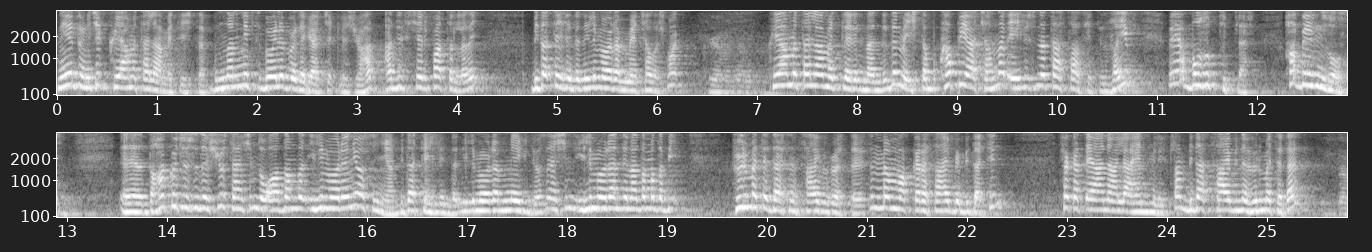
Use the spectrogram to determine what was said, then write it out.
neye dönecek? Kıyamet alameti işte. Bunların hepsi böyle böyle gerçekleşiyor. Had- Hadis-i şerifi hatırlayın. Bidat ehlinden ilim öğrenmeye çalışmak kıyamet alametlerinden de değil mi? İşte bu kapıyı açanlar ehl sünnet hassasiyeti zayıf veya bozuk tipler. Haberiniz olsun. Ee, daha kötüsü de şu sen şimdi o adamdan ilim öğreniyorsun ya bidat ehlinden ilim öğrenmeye gidiyorsun. Yani şimdi ilim öğrendiğin adama da bir hürmet edersin saygı gösterirsin. Men vakkara sahibi bidatin fakat yani ala hilmil İslam bidat sahibine hürmet eden İslam.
